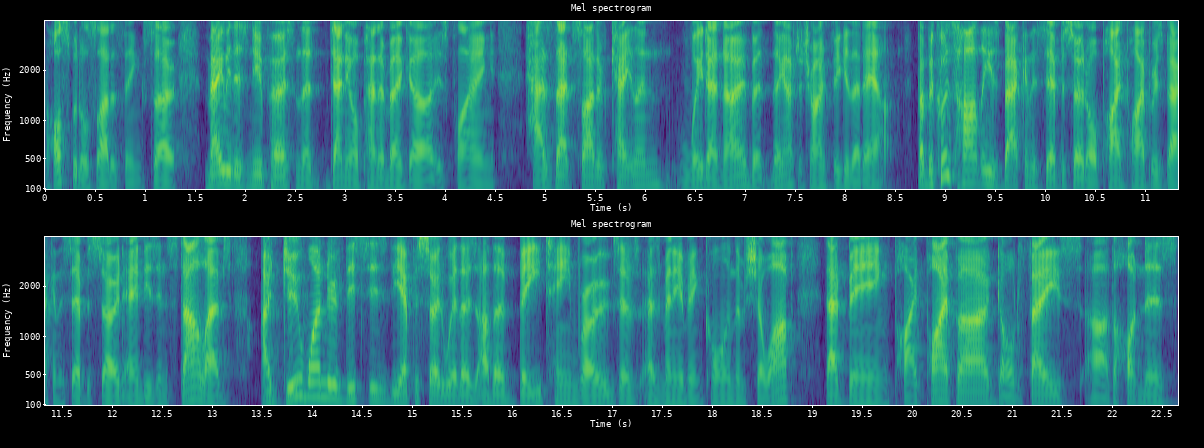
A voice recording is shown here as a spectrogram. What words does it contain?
hospital side of things. So maybe this new person that Danielle Panabaker is playing has that side of Caitlin. We don't know, but they're going to have to try and figure that out. But because Hartley is back in this episode, or Pied Piper is back in this episode and is in Star Labs, I do wonder if this is the episode where those other B team rogues, as, as many have been calling them, show up. That being Pied Piper, Goldface, uh, The Hotness,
